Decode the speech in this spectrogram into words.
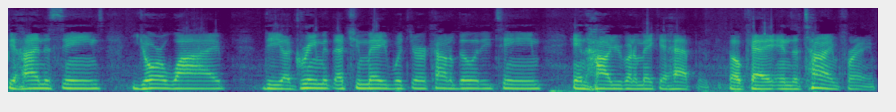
behind the scenes, your why, the agreement that you made with your accountability team and how you're going to make it happen okay in the time frame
